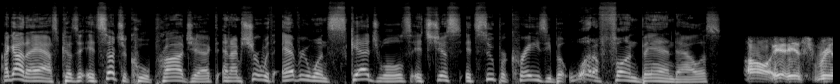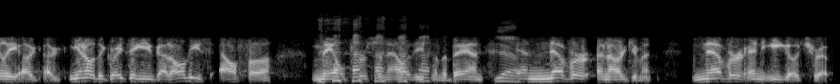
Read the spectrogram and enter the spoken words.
I got to ask because it's such a cool project, and I'm sure with everyone's schedules, it's just, it's super crazy. But what a fun band, Alice. Oh, it is really a, a you know the great thing you've got all these alpha male personalities in the band Yeah. and never an argument, never an ego trip.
